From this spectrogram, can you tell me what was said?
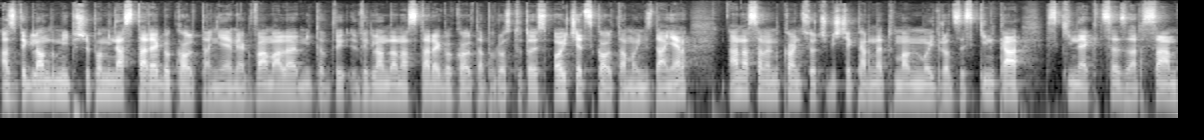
a z wyglądu mi przypomina starego Colta, nie wiem jak wam, ale mi to wy wygląda na starego Colta, po prostu to jest ojciec Colta moim zdaniem, a na samym końcu oczywiście karnetu mamy, moi drodzy, skinka, skinek Cezar Sam,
